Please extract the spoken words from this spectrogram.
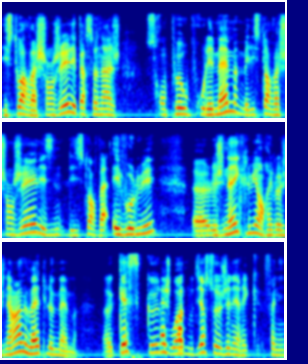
L'histoire va changer, les personnages seront peu ou prou les mêmes, mais l'histoire va changer, histoires va évoluer. Euh, le générique, lui, en règle générale, va être le même. Euh, Qu'est-ce que Bah, doit nous dire ce générique, Fanny?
